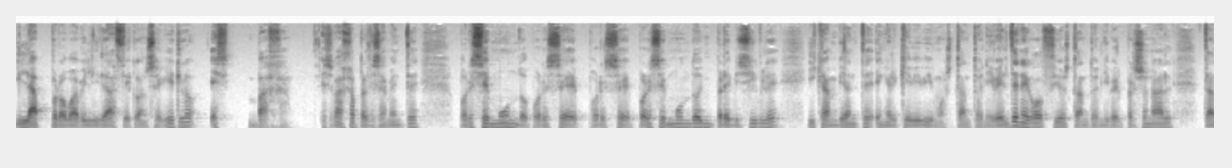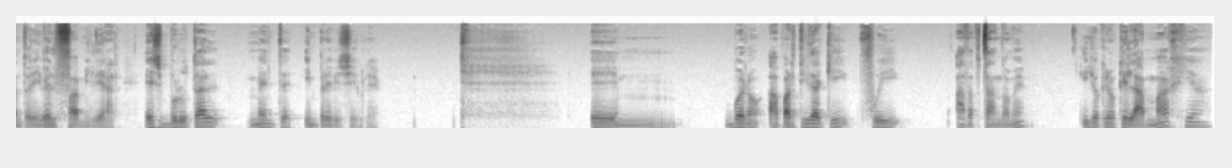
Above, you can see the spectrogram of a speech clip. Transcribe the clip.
y la probabilidad de conseguirlo es baja es baja precisamente por ese mundo, por ese, por ese, por ese mundo imprevisible y cambiante en el que vivimos, tanto a nivel de negocios, tanto a nivel personal, tanto a nivel familiar. Es brutalmente imprevisible. Em, bueno, a partir de aquí fui adaptándome y yo creo que la magia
